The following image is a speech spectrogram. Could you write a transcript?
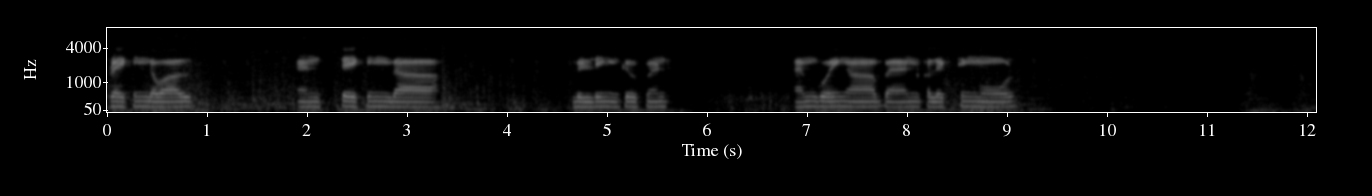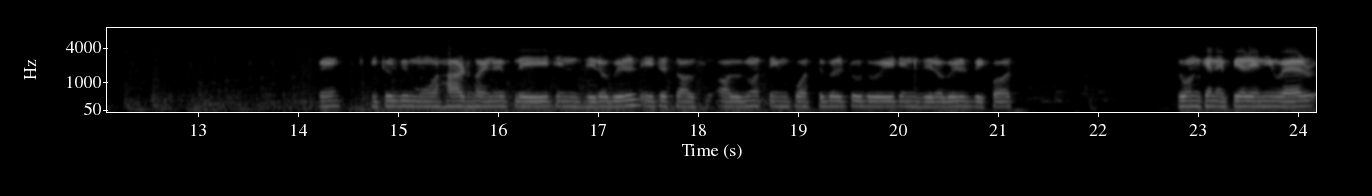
breaking the walls and taking the building equipment. I'm going up and collecting more. Okay it will be more hard when we play it in zero build. It is also almost impossible to do it in zero build because zone can appear anywhere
